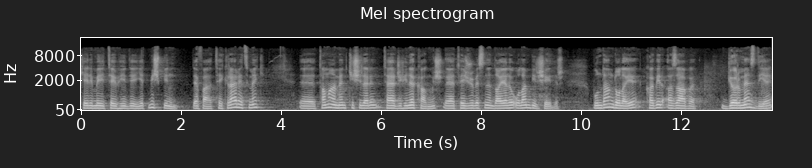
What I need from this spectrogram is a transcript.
kelime-i tevhidi 70 bin defa tekrar etmek e, tamamen kişilerin tercihine kalmış veya tecrübesine dayalı olan bir şeydir. Bundan dolayı kabir azabı görmez diye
